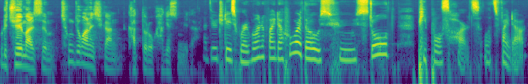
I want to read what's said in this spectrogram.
우리 주의 말씀 청중하는 시간 갖도록 하겠습니다. Through today's word, we want to find out who are those who stole people's hearts. Let's find out.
